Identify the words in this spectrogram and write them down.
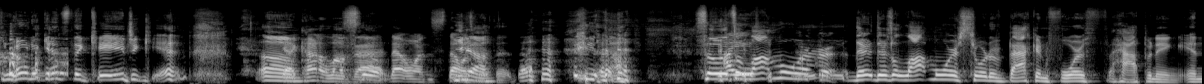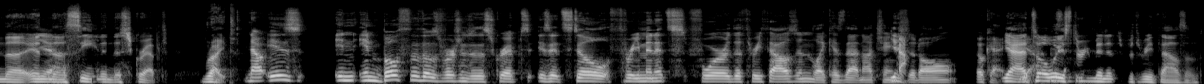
thrown against the cage again. Um, yeah, I kind of love so- that. That one's that Yeah. one's worth it. yeah. So it's a I- lot more there there's a lot more sort of back and forth happening in the in Yeah. the scene in the script. Right. Now, is in in both of those versions of the script, is it still three minutes for the three thousand? Like, has that not changed at all? Okay, Yeah, it's always 3 minutes for 3000.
